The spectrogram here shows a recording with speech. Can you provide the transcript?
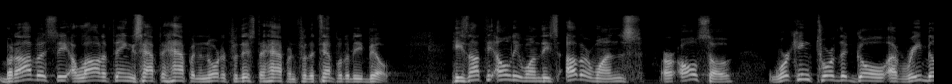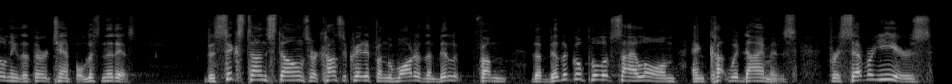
but obviously a lot of things have to happen in order for this to happen, for the temple to be built. He's not the only one. These other ones are also working toward the goal of rebuilding the third temple. Listen to this. The six ton stones are consecrated from the water from the biblical pool of Siloam and cut with diamonds. For several years,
